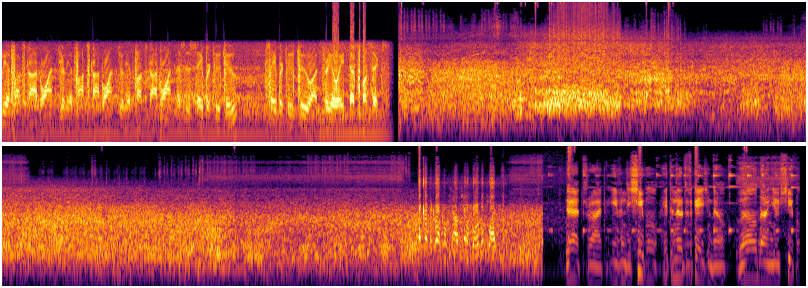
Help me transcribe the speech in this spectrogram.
Juliet Foxtrot 1, Juliet Foxtrot 1, Juliet Foxtrot 1. This is Sabre 22. Sabre 22 on 308 decimal 6. That's right, even the sheeple hit the notification bell. Well done, you sheeple.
